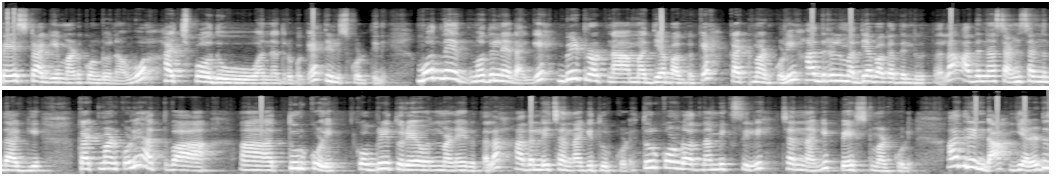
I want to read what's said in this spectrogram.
ಪೇಸ್ಟ್ ಆಗಿ ಮಾಡಿಕೊಂಡು ನಾವು ಹಚ್ಬೋದು ಅನ್ನೋದ್ರ ಬಗ್ಗೆ ತಿಳಿಸ್ಕೊಡ್ತೀನಿ. ಮೊದಲನೇ ಮೊದಲನೇದಾಗಿ ಬೀಟ್ರೋಟ್ನ ಮಧ್ಯಭಾಗಕ್ಕೆ ಕಟ್ ಮಾಡ್ಕೊಳ್ಳಿ. ಅದರಲ್ಲಿ ಮಧ್ಯಭಾಗದಲ್ಲಿರುತ್ತಲ್ಲ, ಅದನ್ನು ಸಣ್ಣ ಸಣ್ಣದಾಗಿ ಕಟ್ ಮಾಡ್ಕೊಳ್ಳಿ ಅಥವಾ ತುರ್ಕೊಳ್ಳಿ. ಕೊಬ್ಬರಿ ತುರಿಯೋ ಒಂದು ಮಣೆ ಇರುತ್ತಲ್ಲ ಅದರಲ್ಲಿ ಚೆನ್ನಾಗಿ ತುರ್ಕೊಳ್ಳಿ. ತುರ್ಕೊಂಡು ಅದನ್ನ ಮಿಕ್ಸಿಲಿ ಚೆನ್ನಾಗಿ ಪೇಸ್ಟ್ ಮಾಡ್ಕೊಳ್ಳಿ. ಅದರಿಂದ ಎರಡು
